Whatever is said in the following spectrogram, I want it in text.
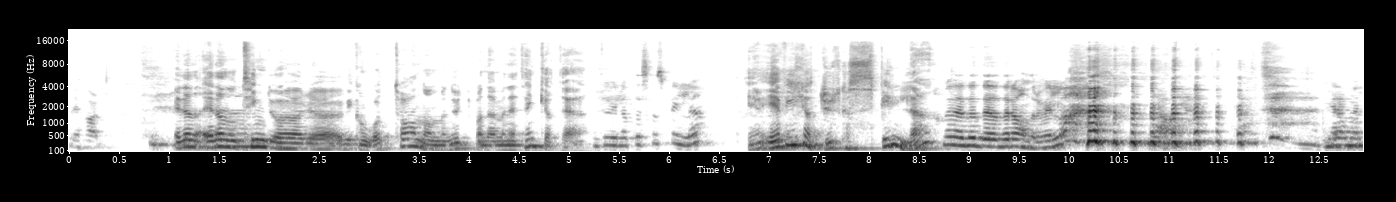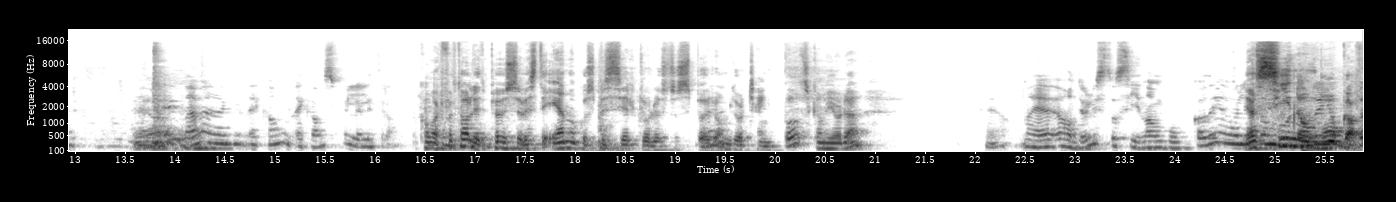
vi har det. Er det, er det noen ting du har eh, Vi kan godt ta noen minutter med det, men jeg tenker at det Du vil at jeg skal spille? Jeg, jeg vil at du skal spille. Men er det det dere andre vil, da? Ja, ja, men Nei, men jeg, jeg, kan, jeg kan spille litt. Grann. Du kan i hvert fall ta litt pause. Hvis det er noe spesielt du har lyst til å spørre om du har tenkt på, så kan vi gjøre det. Ja. Nei, jeg hadde jo lyst til å si noe om boka di. Og litt Ja, om si noe om boka jobber,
